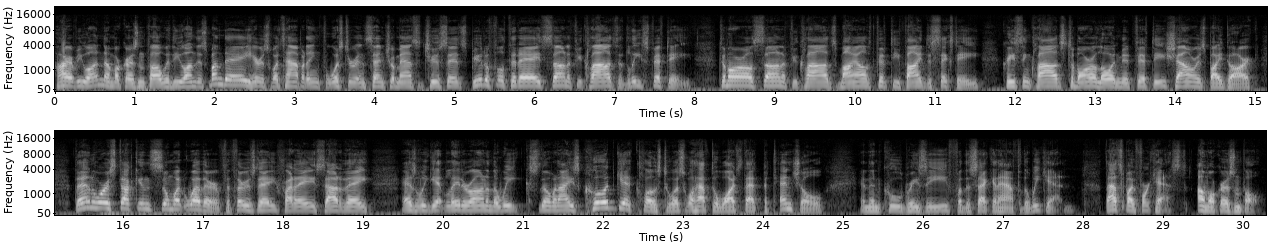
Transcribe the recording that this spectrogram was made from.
Hi, everyone. I'm Mark Rosenthal with you on this Monday. Here's what's happening for Worcester and central Massachusetts. Beautiful today, sun, a few clouds, at least 50. Tomorrow, sun, a few clouds, mild, 55 to 60. Increasing clouds tomorrow, low and mid 50s, showers by dark. Then we're stuck in somewhat weather for Thursday, Friday, Saturday. As we get later on in the week, snow and ice could get close to us. We'll have to watch that potential. And then cool breezy for the second half of the weekend. That's my forecast. I'm Mark Rosenthal.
